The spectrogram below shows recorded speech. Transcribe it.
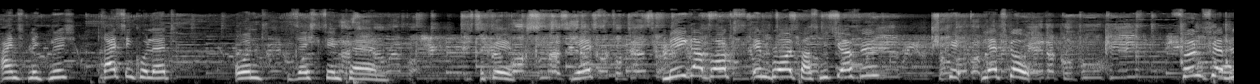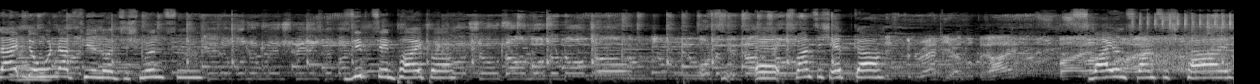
1 blinkt nicht. 13 Colette. Und 16 Pam. Okay, jetzt Megabox im Brawl Pass. Nicht geöffnet. Okay, let's go. 5 verbleibende 194 Münzen. 17 Piper. Äh, 20 Edgar. 22 Karl.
